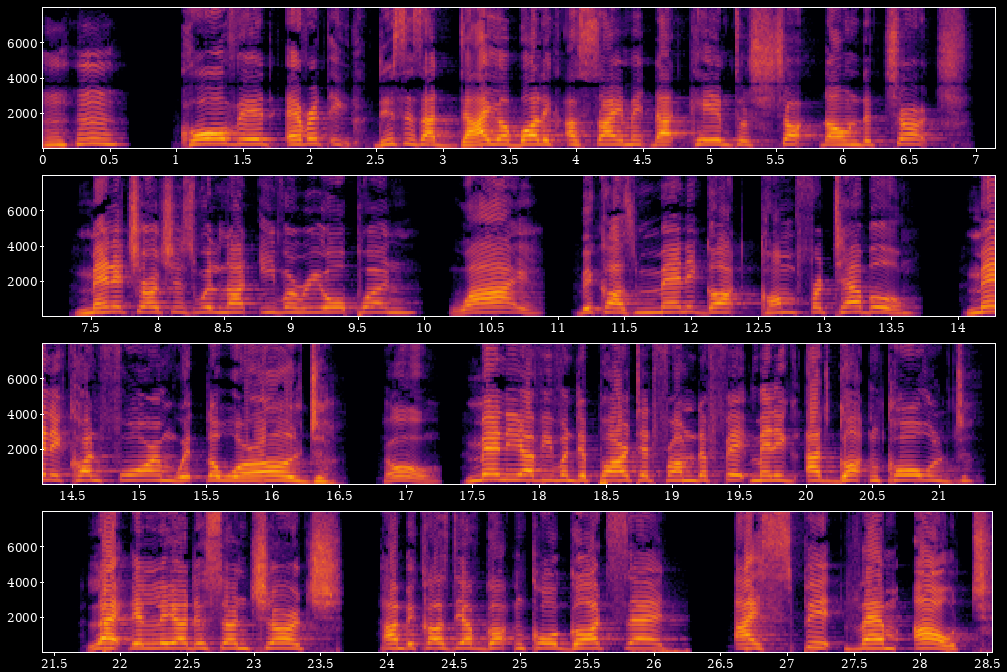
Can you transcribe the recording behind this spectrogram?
Mm-hmm. COVID, everything. This is a diabolic assignment that came to shut down the church. Many churches will not even reopen. Why? Because many got comfortable. Many conform with the world. Oh, many have even departed from the faith. Many had gotten cold, like the Laodicean church. And because they have gotten cold, God said, I spit them out.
